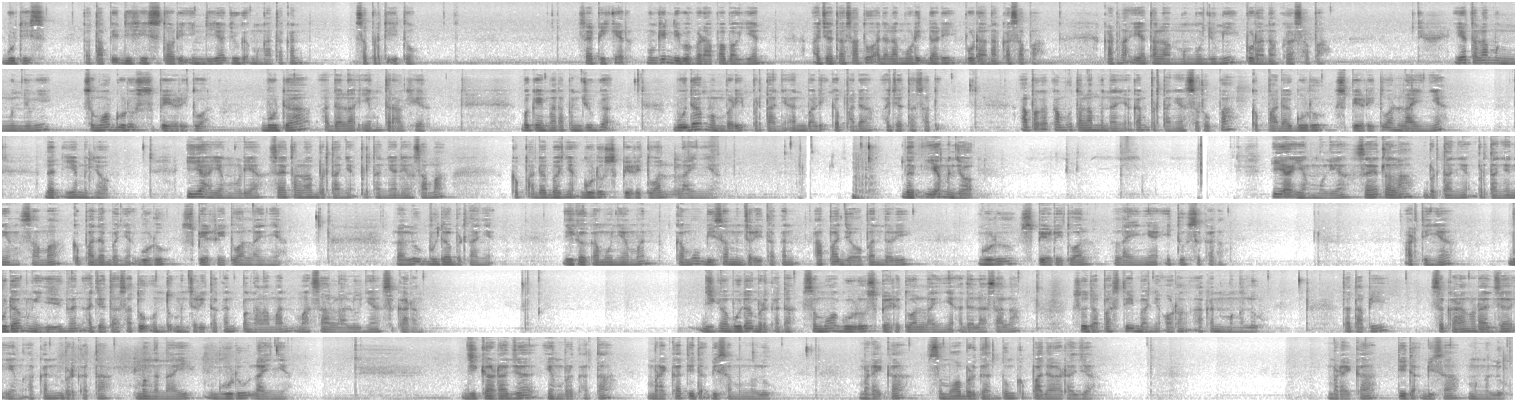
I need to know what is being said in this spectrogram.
Buddhis, tetapi di histori India juga mengatakan seperti itu. Saya pikir mungkin di beberapa bagian, Ajata satu adalah murid dari Purana Kasapa, karena ia telah mengunjungi Purana Kasapa. Ia telah mengunjungi semua guru spiritual. Buddha adalah yang terakhir. Bagaimanapun juga, Buddha memberi pertanyaan balik kepada Ajata satu. Apakah kamu telah menanyakan pertanyaan serupa kepada guru spiritual lainnya? Dan ia menjawab, Iya yang mulia, saya telah bertanya pertanyaan yang sama kepada banyak guru spiritual lainnya. Dan ia menjawab, Iya yang mulia, saya telah bertanya pertanyaan yang sama kepada banyak guru spiritual lainnya. Lalu Buddha bertanya, jika kamu nyaman, kamu bisa menceritakan apa jawaban dari guru spiritual lainnya itu sekarang. Artinya, Buddha mengizinkan Ajata satu untuk menceritakan pengalaman masa lalunya sekarang. Jika Buddha berkata semua guru spiritual lainnya adalah salah, sudah pasti banyak orang akan mengeluh. Tetapi sekarang raja yang akan berkata mengenai guru lainnya. Jika raja yang berkata mereka tidak bisa mengeluh, mereka semua bergantung kepada raja. Mereka tidak bisa mengeluh.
